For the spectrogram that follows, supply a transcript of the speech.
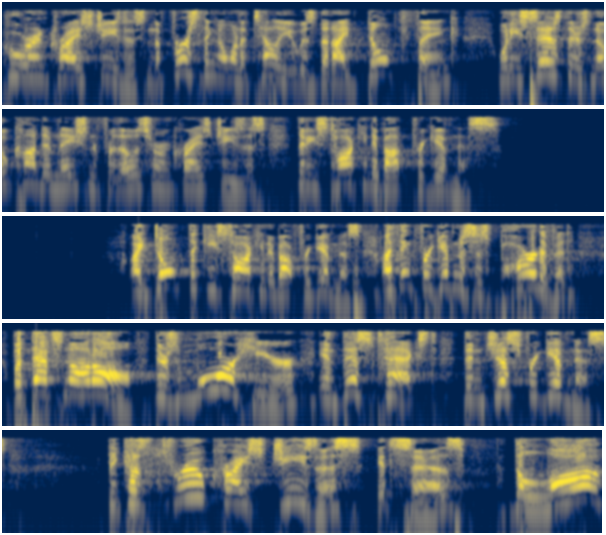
who are in Christ Jesus. And the first thing I want to tell you is that I don't think, when he says there's no condemnation for those who are in Christ Jesus, that he's talking about forgiveness. I don't think he's talking about forgiveness. I think forgiveness is part of it, but that's not all. There's more here in this text than just forgiveness. Because through Christ Jesus, it says, the law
